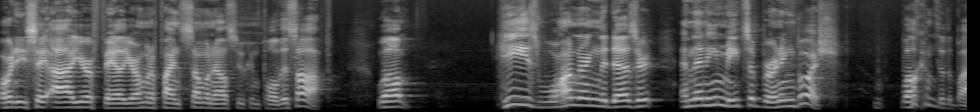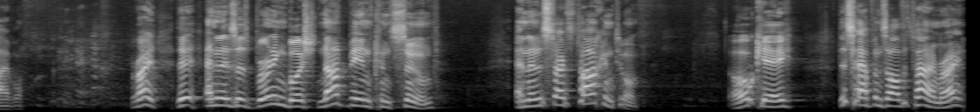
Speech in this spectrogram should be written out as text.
Or did he say, ah, you're a failure, I'm going to find someone else who can pull this off? Well, he's wandering the desert, and then he meets a burning bush. Welcome to the Bible right? And there's this burning bush not being consumed, and then it starts talking to him. Okay, this happens all the time, right?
